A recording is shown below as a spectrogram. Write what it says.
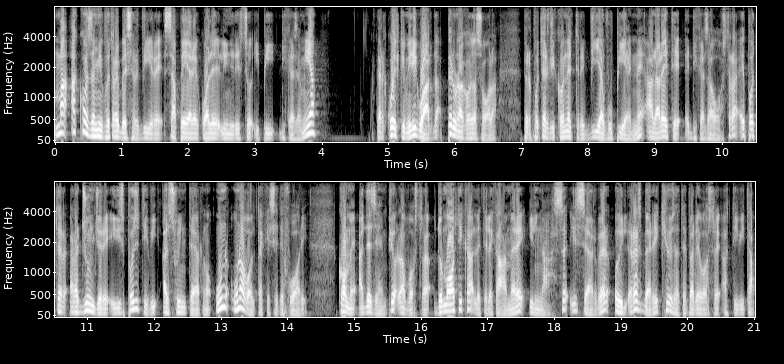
Ma a cosa mi potrebbe servire sapere qual è l'indirizzo IP di casa mia? Per quel che mi riguarda, per una cosa sola, per potervi connettere via VPN alla rete di casa vostra e poter raggiungere i dispositivi al suo interno un, una volta che siete fuori, come ad esempio la vostra domotica, le telecamere, il NAS, il server o il Raspberry che usate per le vostre attività.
